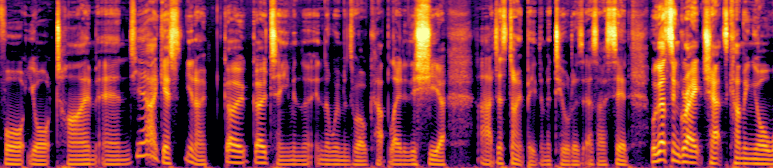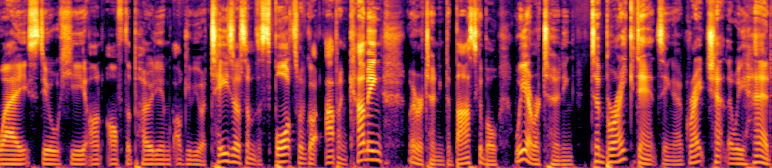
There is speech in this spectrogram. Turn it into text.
for your time. And yeah, I guess you know, go go team in the in the Women's World Cup later this year. Uh, just don't beat the Matildas, as I said. We've got some great chats coming your way still here on Off the Podium. I'll give you a teaser of some of the sports we've got up and coming. We're returning to basketball. We are returning to breakdancing. A great chat that we had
